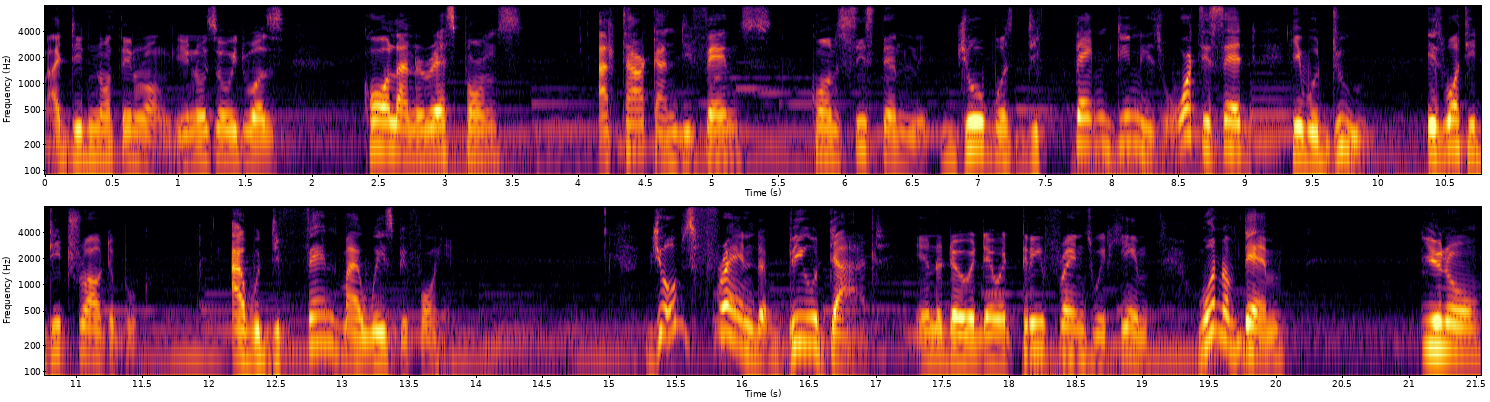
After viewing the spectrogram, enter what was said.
I did nothing wrong." You know, so it was call and response, attack and defense consistently. Job was defending his what he said he would do is what he did throughout the book. I would defend my ways before him. Job's friend Bildad, you know, there were, there were three friends with him. One of them, you know,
